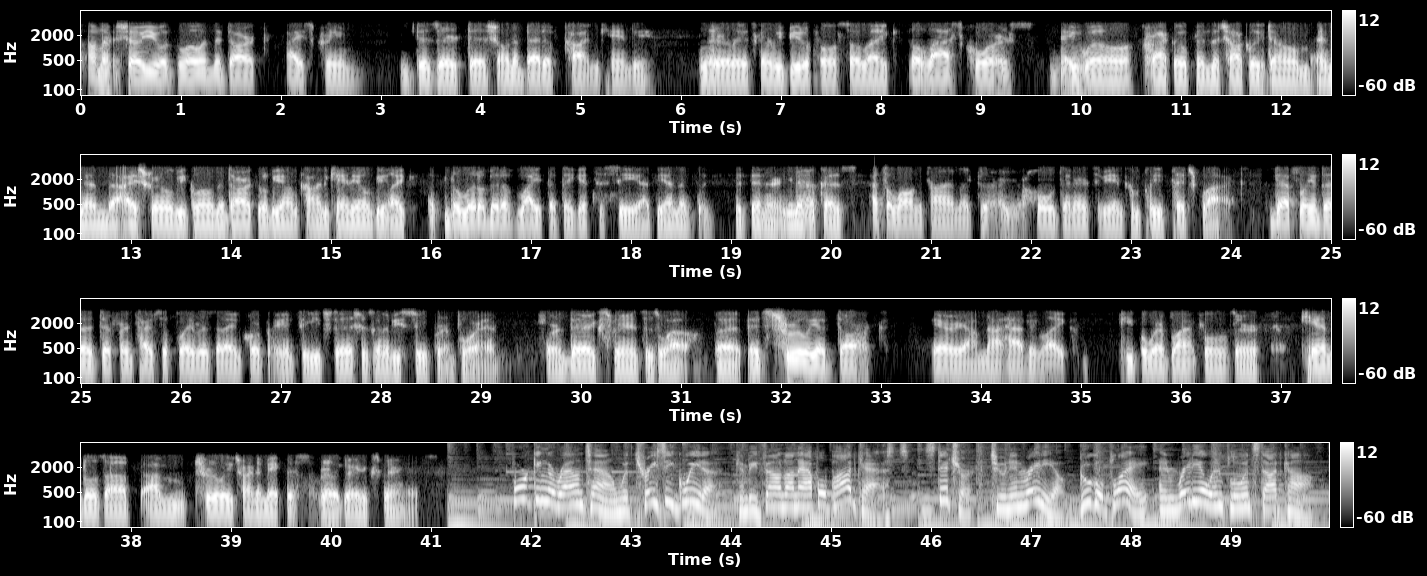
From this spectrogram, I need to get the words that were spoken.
I'm going to show you a glow in the dark ice cream dessert dish on a bed of cotton candy. Literally, it's going to be beautiful. So like the last course they will crack open the chocolate dome and then the ice cream will be glow in the dark. It'll be on cotton candy. It'll be like the little bit of light that they get to see at the end of the, the dinner, you know, because that's a long time, like your whole dinner to be in complete pitch black. Definitely the different types of flavors that I incorporate into each dish is going to be super important for their experience as well. But it's truly a dark area. I'm not having like people wear blindfolds or candles up. I'm truly trying to make this a really great experience. Forking Around Town with Tracy Guida can be found on Apple Podcasts, Stitcher, TuneIn Radio, Google Play, and RadioInfluence.com.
